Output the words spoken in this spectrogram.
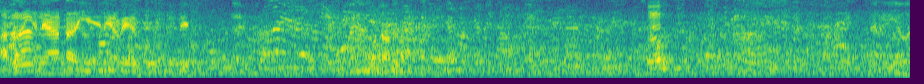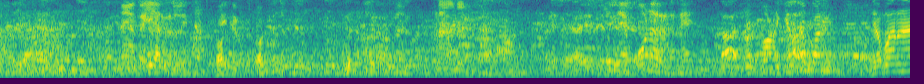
அதாவது ஆட்டாதீங்க என்னைய ஆட்டாதீங்க. என்னையோட எடுத்து ப்ளீஸ் ஓகே ஓகே இங்க பாருங்க.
